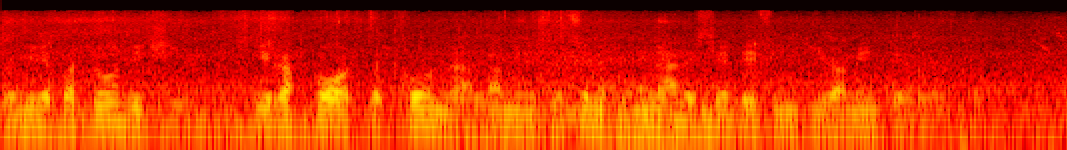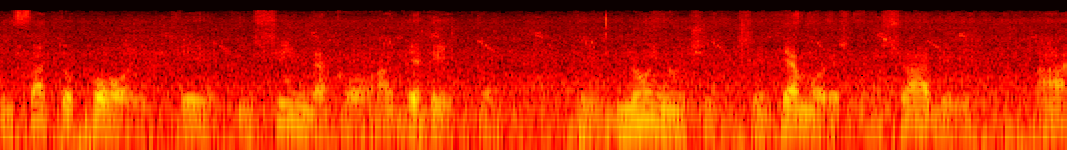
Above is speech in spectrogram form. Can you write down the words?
2014 il rapporto con l'amministrazione comunale si è definitivamente rotto. Il fatto poi che il sindaco abbia detto noi non ci sentiamo responsabili, ha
